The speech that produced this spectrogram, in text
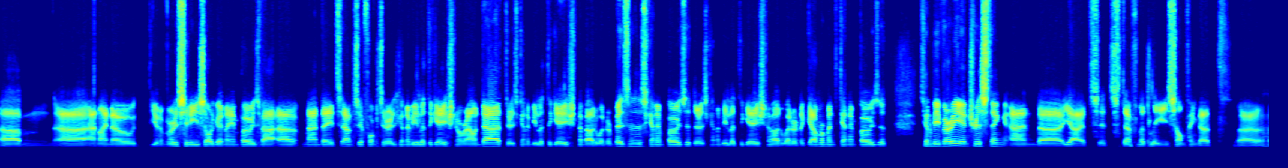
Um, uh, and I know universities are going to impose va- uh, mandates and so forth. There's going to be litigation around that. There's going to be litigation about whether businesses can impose it. There's going to be litigation about whether the government can impose it. It's going to be very interesting. And uh, yeah, it's it's definitely something that uh,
